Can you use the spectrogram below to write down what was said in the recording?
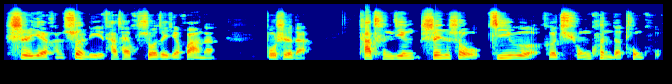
事业很顺利，他才说这些话呢？不是的，他曾经深受饥饿和穷困的痛苦。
